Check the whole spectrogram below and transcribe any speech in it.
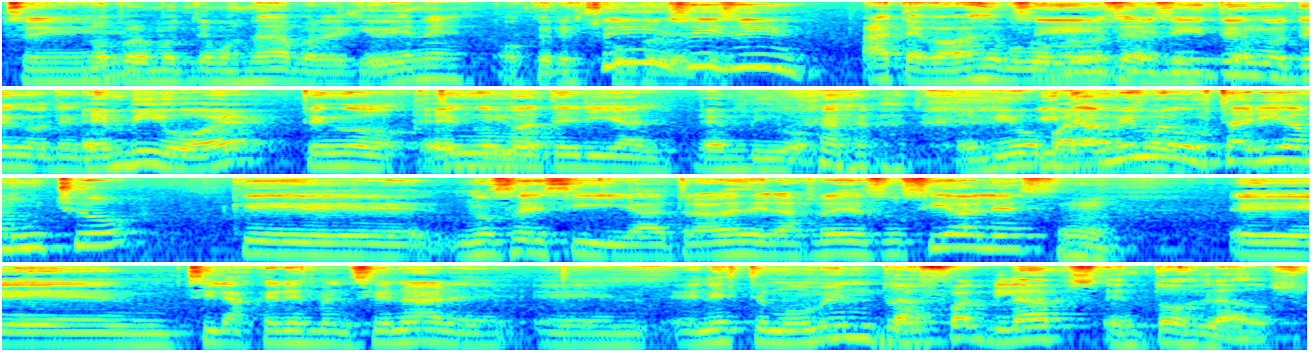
sí. No prometemos nada para el que viene, ¿o querés Sí, sí, sí. Ah, te acabas de comprometer. sí, sí, listo. tengo, tengo, tengo. En vivo, ¿eh? Tengo, En tengo vivo. material. En vivo. En vivo Y para también me nosotros. gustaría mucho que, no sé si a través de las redes sociales, Mm. eh, si las querés mencionar en, en este momento. The Fact Labs en todos lados.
